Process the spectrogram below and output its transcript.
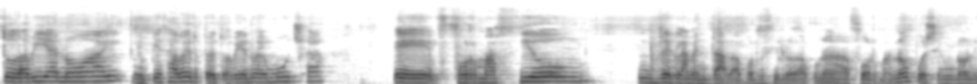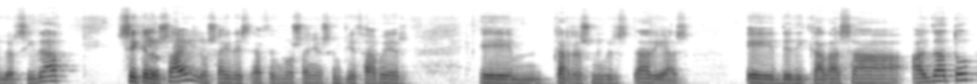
todavía no hay, empieza a haber, pero todavía no hay mucha eh, formación reglamentada, por decirlo de alguna forma, ¿no? Pues en una universidad, sé que los hay, los hay desde hace unos años, empieza a haber em, carreras universitarias eh, dedicadas al dato,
